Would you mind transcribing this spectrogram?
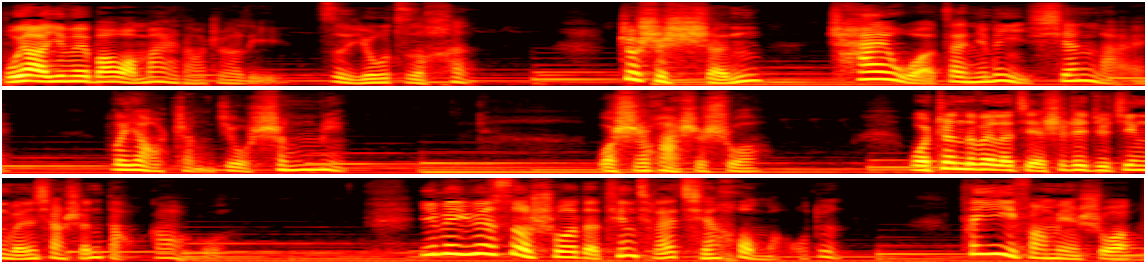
不要因为把我卖到这里自忧自恨，这是神差我在你们以先来，为要拯救生命。”我实话实说，我真的为了解释这句经文向神祷告过，因为约瑟说的听起来前后矛盾。他一方面说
